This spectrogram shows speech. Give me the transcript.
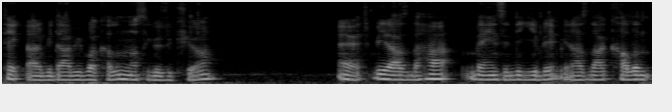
Tekrar bir daha bir bakalım nasıl gözüküyor. Evet biraz daha benzedi gibi biraz daha kalın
